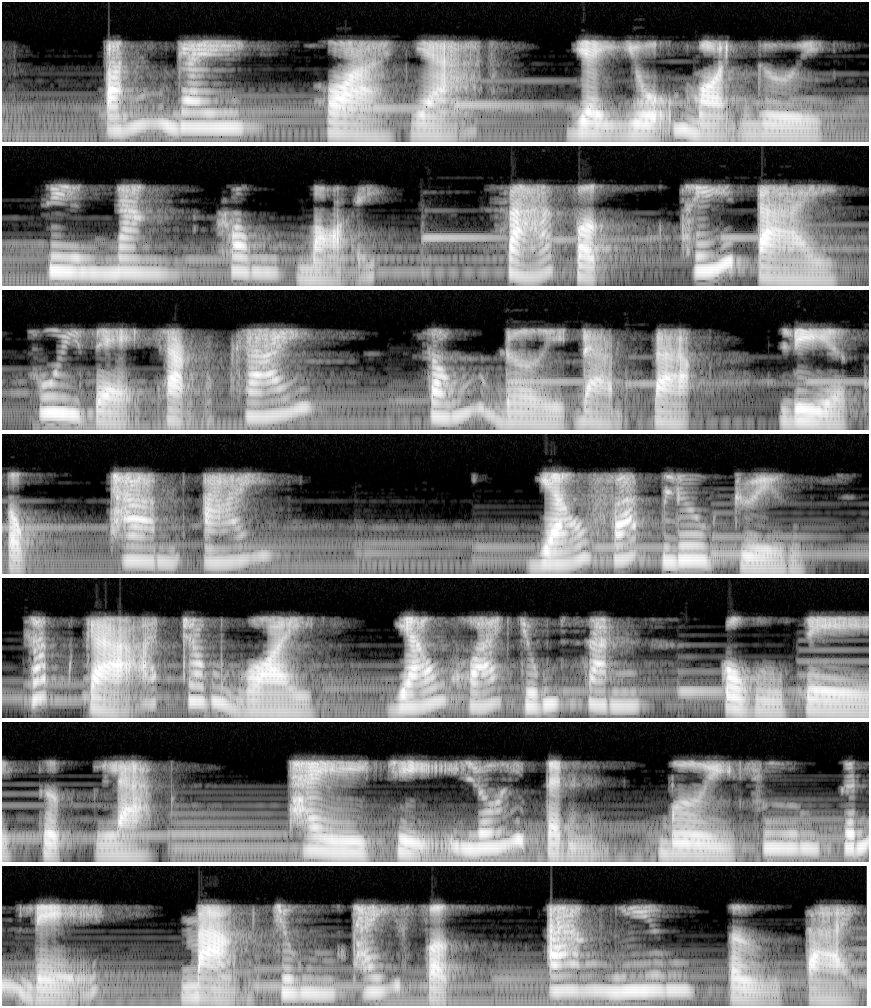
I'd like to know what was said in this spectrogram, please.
tánh ngay, hòa nhã, dạy dỗ mọi người, siêng năng không mỏi. Xả vật thí tài, vui vẻ khẳng khái, sống đời đạm bạc, lìa tục, tham ái. Giáo pháp lưu truyền, khắp cả trong ngoài, giáo hóa chúng sanh, cùng về cực lạc. Thầy chỉ lối tịnh mười phương kính lễ, mạng chung thấy phật, an nhiên tự tại.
